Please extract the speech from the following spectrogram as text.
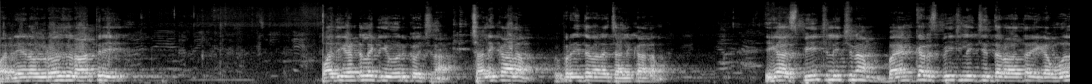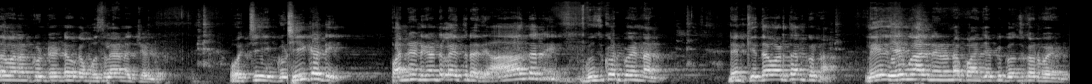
మరి నేను ఒకరోజు రాత్రి పది గంటలకి ఈ ఊరికి వచ్చిన. చలికాలం విపరీతమైన చలికాలం. ఇక స్పీచ్లు ఇచ్చినాం. భయంకర స్పీచ్లు ఇచ్చిన తర్వాత ఇక ఊదమని అనుకుంటుంటే ఒక ముసలాయన వచ్చిండు. వచ్చి చీకటి పన్నెండు గంటలు అవుతున్నది. అందరిని గుంజుకొని పోయిండు నన్ను. నేను కింద పడతా అనుకున్నా. లేదు ఏం కాదు నేను ఉన్నప్పా అని చెప్పి గుంజుకొని పోయిండు.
